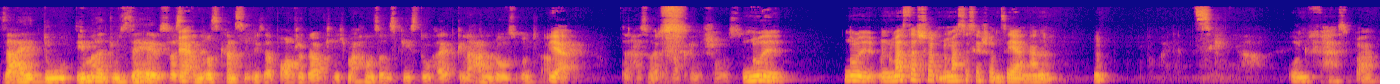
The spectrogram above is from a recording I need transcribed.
sei du immer du selbst. Was Ja. anderes kannst du in dieser Branche, glaube ich, nicht machen, sonst gehst du halt gnadenlos unter. ja, Dann hast du halt einfach keine Chance. null. Null. Und du machst das schon, du machst das ja schon sehr lange. Zehn Jahre. Unfassbar.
